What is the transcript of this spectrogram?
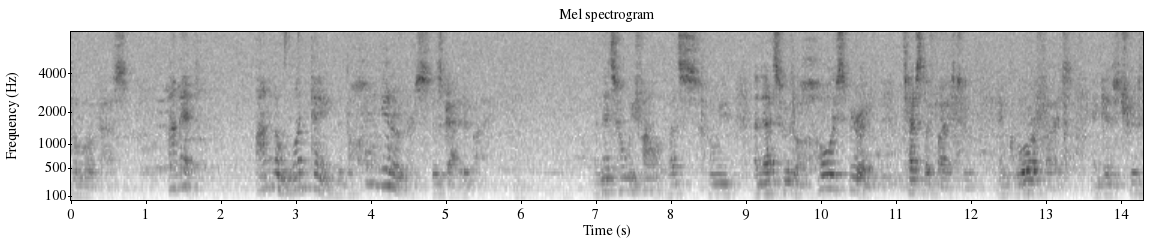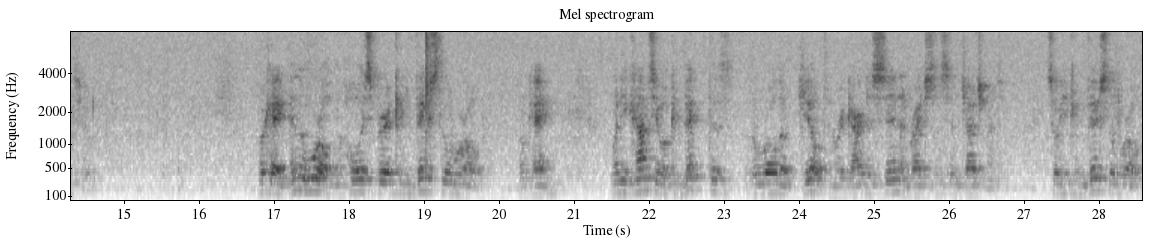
the Logos. I'm it. I'm the one thing that the whole universe is guided by. And that's who we follow. That's who we, and that's who the Holy Spirit testifies to and glorifies and gives truth to. Okay, in the world, the Holy Spirit convicts the world. Okay? When he comes, he will convict the, the world of guilt in regard to sin and righteousness and judgment. So he convicts the world.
